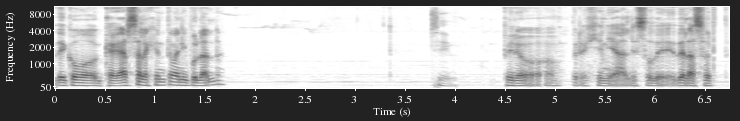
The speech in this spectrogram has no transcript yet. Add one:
de, como cagarse a la gente, manipularla. Sí. Pero, pero es genial eso de, la suerte.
